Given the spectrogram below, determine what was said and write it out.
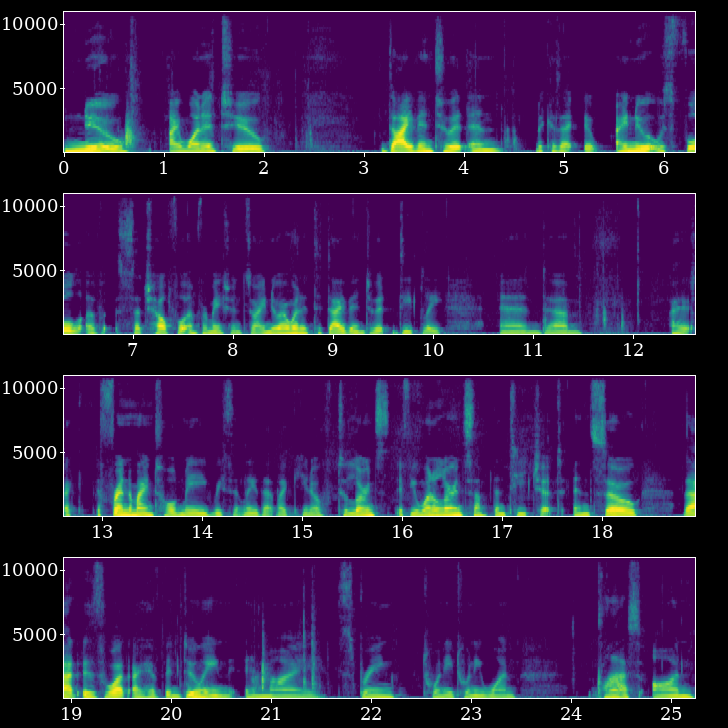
knew I wanted to dive into it and because I it, I knew it was full of such helpful information, so I knew I wanted to dive into it deeply. And um, I, I, a friend of mine told me recently that like you know to learn if you want to learn something, teach it. And so that is what I have been doing in my spring 2021 class on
